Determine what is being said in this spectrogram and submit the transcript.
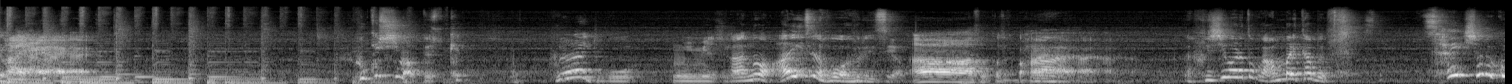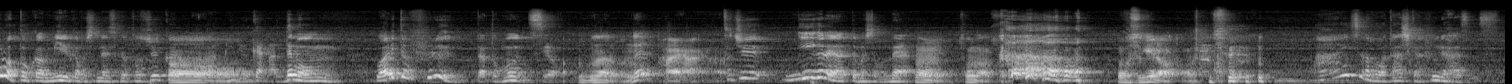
の中国地方はいはいはいはい。福島って結構降らないとこのイメージが。あの会津の方は降るんですよ。ああそっかそっか。はいはいはいはい。藤原とかあんまり多分最初の頃とか見るかもしれないですけど途中から見るかな。でも、うん。割と降るんだと思うんですよ。なるほどね。はいはいは途中2位ぐらいになってましたもんね。いうんそうなんですよ。おすげえなと思って会津の方は確か降るはずです。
